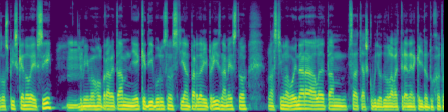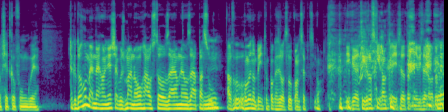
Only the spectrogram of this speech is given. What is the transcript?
zo Spiske Novej Vsi, mm. že by mohol práve tam niekedy v budúcnosti Jan Pardavý prísť na miesto Vlastimila Vojnara, ale tam sa ťažko bude odvolávať tréner, keď jednoducho to všetko funguje. Tak do Humenného, nie? Však už má know-how z toho vzájomného zápasu. Mm. Ale Humeno by im to pokazilo celú koncepciu. Tých, tých ruských hokejistov to nevyzeralo dobre.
